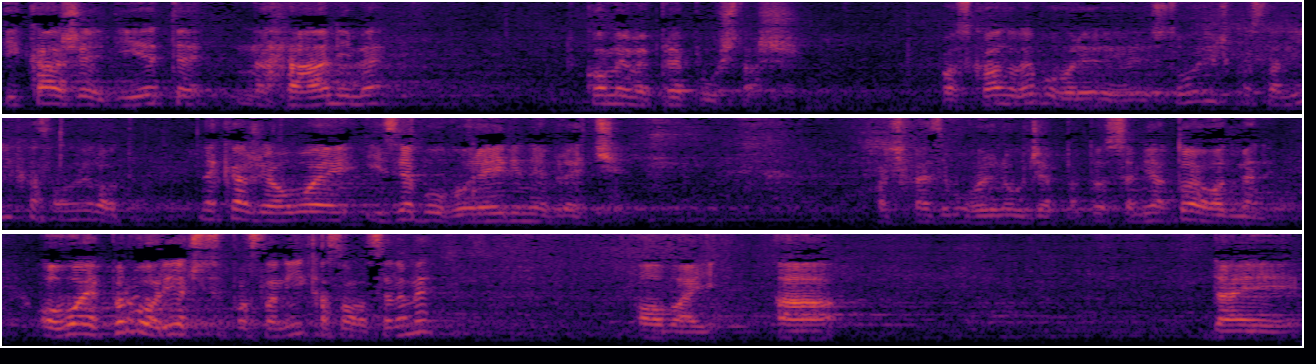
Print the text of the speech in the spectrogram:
I kaže, dijete, nahrani me, kome me prepuštaš? Pa skladno Ebu Horeire, je to poslanika, sam ono Ne kaže, ovo je iz Ebu Horeirine vreće. Pa će kaže Ebu Horeirine džepa, pa to sam ja, to je od mene. Ovo je prvo riječ su poslanika, sam ono ovaj, a, da je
